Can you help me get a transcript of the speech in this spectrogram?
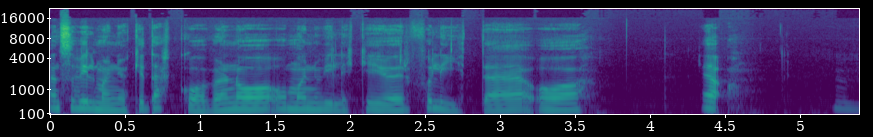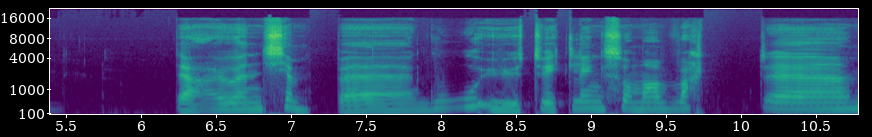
Men så vil man jo ikke dekke over noe, og man vil ikke gjøre for lite. og ja. Det er jo en kjempegod utvikling som har vært eh,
